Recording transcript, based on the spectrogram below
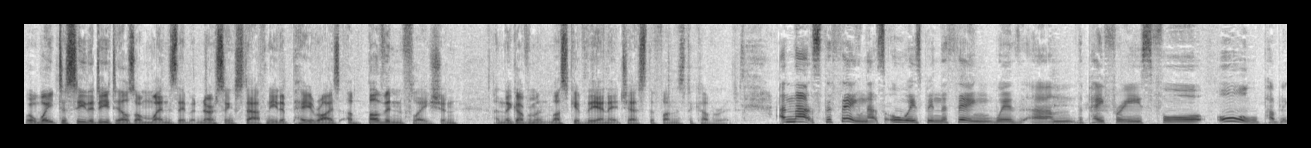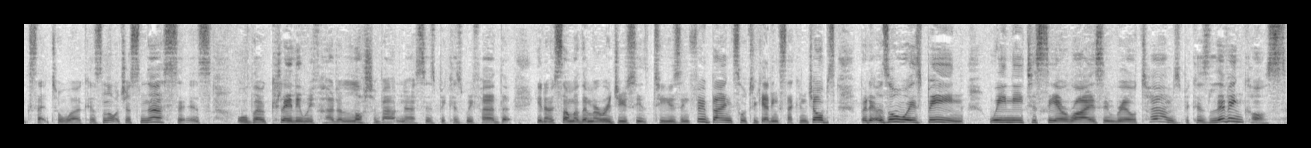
We'll wait to see the details on Wednesday, but nursing staff need a pay rise above inflation and the government must give the NHS the funds to cover it. And that's the thing, that's always been the thing with um, the pay freeze for all public sector workers, not just nurses, although clearly we've heard a lot about nurses because we've heard that, you know, some of them are reduced to using food banks or to getting second jobs, but it has always been we need to see a rise in real terms because living costs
